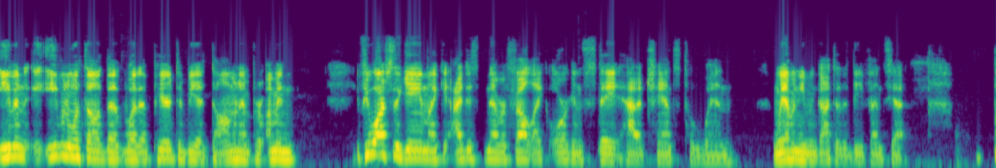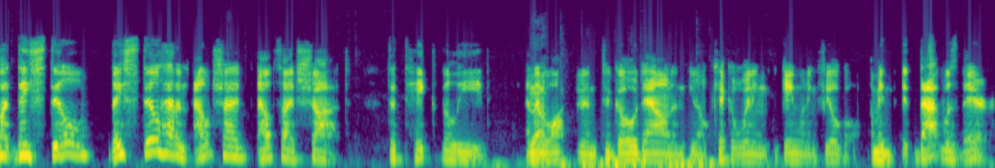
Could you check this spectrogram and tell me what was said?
Even even with the, the what appeared to be a dominant, per- I mean, if you watch the game, like I just never felt like Oregon State had a chance to win. We haven't even got to the defense yet, but they still they still had an outside outside shot to take the lead and Yeah. then Washington to go down and you know kick a winning game winning field goal. I mean it, that was there.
